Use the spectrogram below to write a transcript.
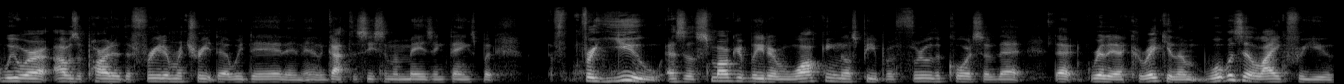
we were I was a part of the freedom retreat that we did and, and got to see some amazing things but f- for you as a small group leader walking those people through the course of that that really a curriculum what was it like for you?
